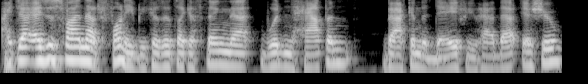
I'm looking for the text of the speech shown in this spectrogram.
I, I just find that funny because it's like a thing that wouldn't happen back in the day if you had that issue.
